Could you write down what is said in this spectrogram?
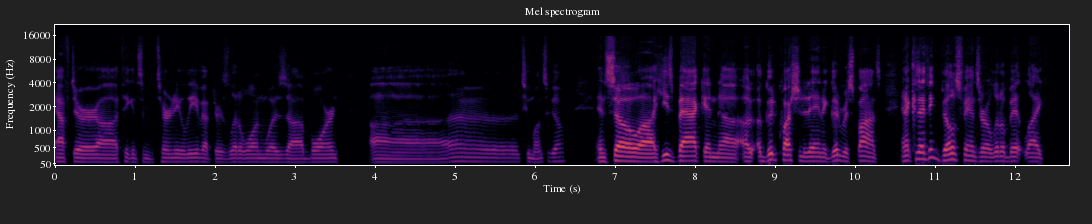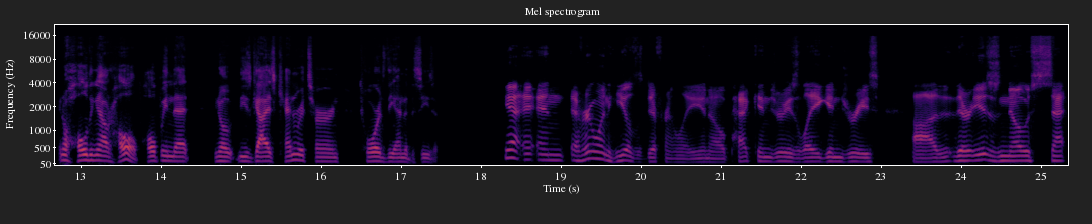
after uh, taking some paternity leave after his little one was uh, born uh, two months ago. And so uh, he's back, and a, a, good question today and a good response. And because I think Bills fans are a little bit like, you know, holding out hope, hoping that, you know, these guys can return towards the end of the season. Yeah, and everyone heals differently. You know, pec injuries, leg injuries. Uh, there is no set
